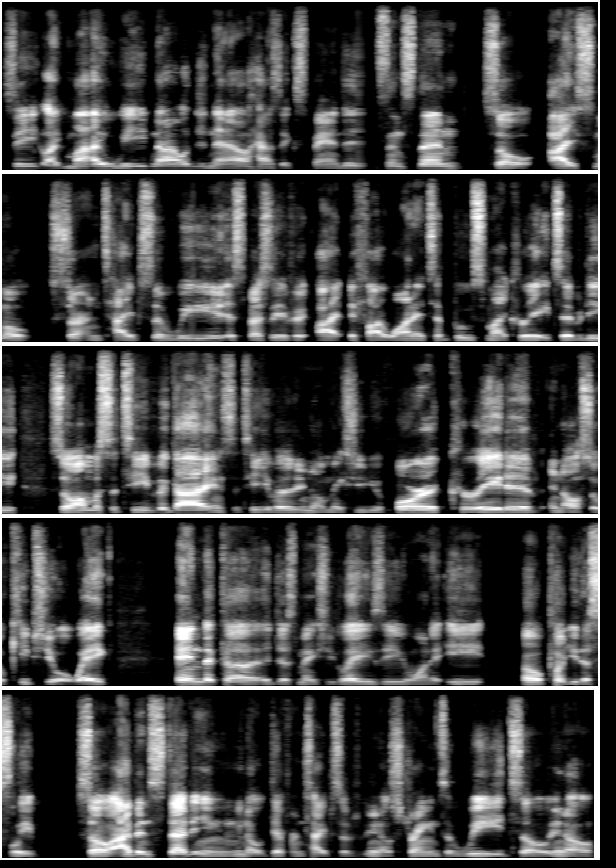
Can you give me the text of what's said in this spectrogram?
see, like my weed knowledge now has expanded since then. So I smoke certain types of weed, especially if it, I if I wanted to boost my creativity. So I'm a sativa guy, and sativa, you know, makes you euphoric, creative, and also keeps you awake. Indica, it just makes you lazy, you want to eat, or put you to sleep. So I've been studying, you know, different types of, you know, strains of weed. So, you know,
